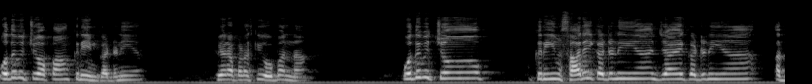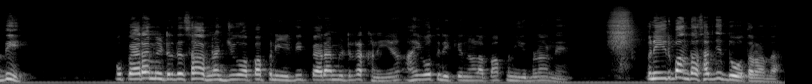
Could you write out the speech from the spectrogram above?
ਉਹਦੇ ਵਿੱਚੋਂ ਆਪਾਂ ਕਰੀਮ ਕੱਢਣੀ ਆ, ਫਿਰ ਆਪਣਾ ਘਿਓ ਬਣਨਾ। ਉਹਦੇ ਵਿੱਚੋਂ ਕਰੀਮ ਸਾਰੀ ਕੱਢਣੀ ਆ ਜਾਂ ਇਹ ਕੱਢਣੀ ਆ ਅੱਧੀ? ਉਹ ਪੈਰਾਮੀਟਰ ਦੇ ਹਿਸਾਬ ਨਾਲ ਜੋ ਆਪਾਂ ਪਨੀਰ ਦੀ ਪੈਰਾਮੀਟਰ ਰੱਖਣੀ ਆ, ਅਸੀਂ ਉਹ ਤਰੀਕੇ ਨਾਲ ਆਪਾਂ ਪਨੀਰ ਬਣਾਉਂਦੇ ਆ। ਪਨੀਰ ਬਣਦਾ ਸਰ ਜੀ ਦੋ ਤਰ੍ਹਾਂ ਦਾ।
